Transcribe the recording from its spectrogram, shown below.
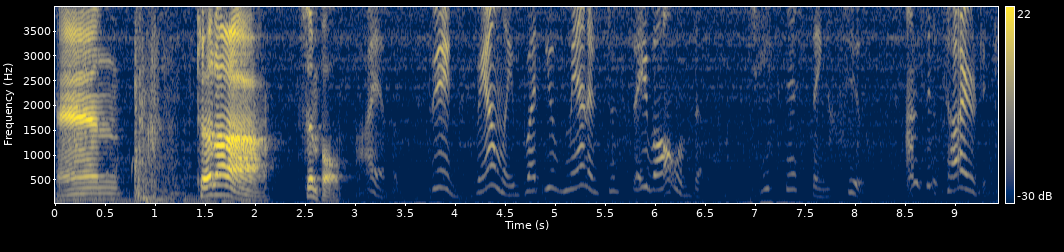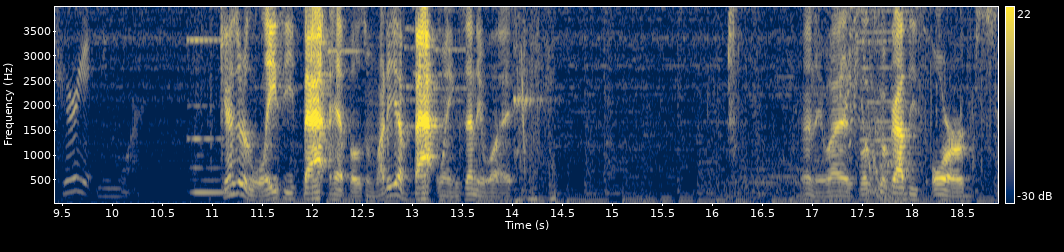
And Ta-da! Simple. I have a big family, but you've managed to save all of them. Take this thing, too. I'm too tired to carry it anymore. You guys are lazy bat hippos, and why do you have bat wings anyway? Anyways, let's go grab these orbs.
